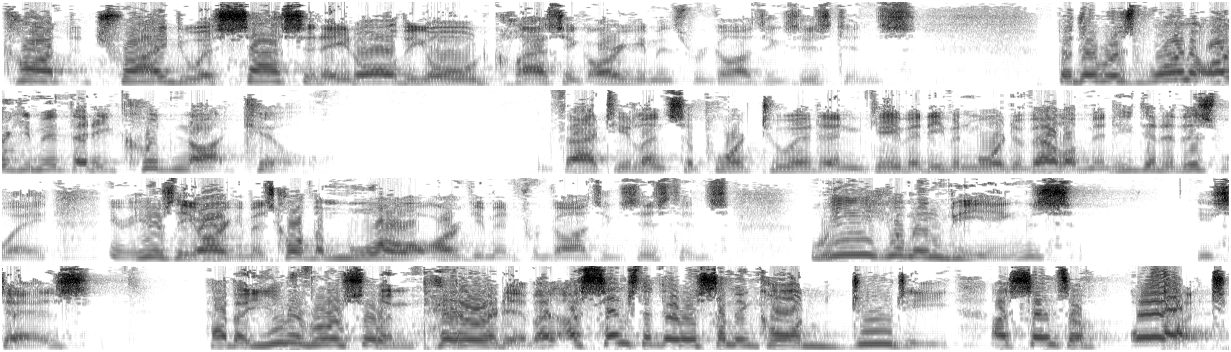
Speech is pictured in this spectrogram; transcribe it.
Kant tried to assassinate all the old classic arguments for God's existence, but there was one argument that he could not kill. In fact, he lent support to it and gave it even more development. He did it this way. Here's the argument. It's called the moral argument for God's existence. We human beings, he says, have a universal imperative, a, a sense that there is something called duty, a sense of ought.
